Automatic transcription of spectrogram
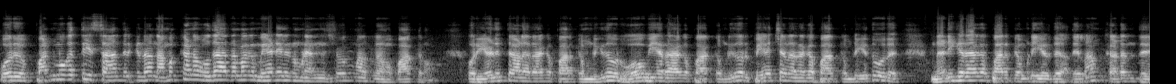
ஒரு பன்முகத்தை சார்ந்திருக்கின்றா நமக்கான உதாரணமாக மேடையில் நம்முடைய அண்ணன் சிவகுமார் நம்ம பார்க்குறோம். ஒரு எழுத்தாளராக பார்க்க முடியுது ஒரு ஓவியராக பார்க்க முடியுது ஒரு பேச்சாளராக பார்க்க முடியுது ஒரு நடிகராக பார்க்க முடிகிறது. அதெல்லாம் கடந்து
